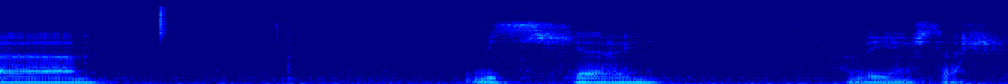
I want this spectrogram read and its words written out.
eee bir sike arayın. Hadi gençler.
